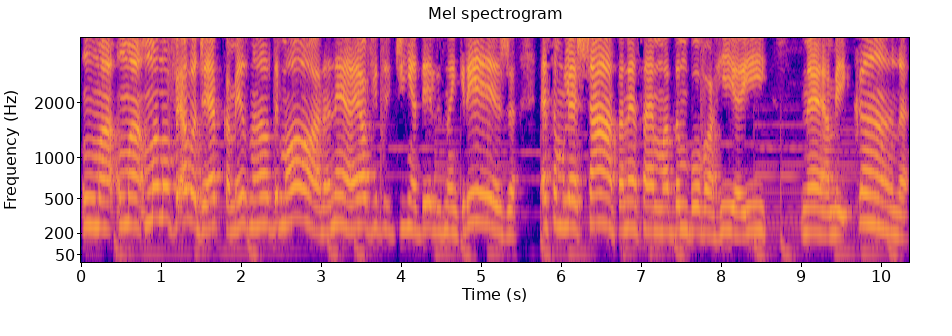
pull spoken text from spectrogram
uma, uma, uma novela de época mesmo, ela demora, né? É a vidinha deles na igreja, essa mulher chata, né? Essa Madame Bovary aí, né? Americana,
